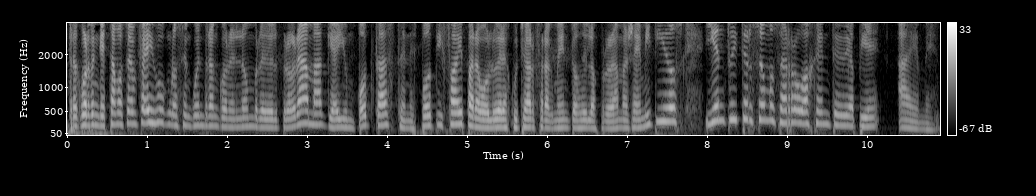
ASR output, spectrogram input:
Recuerden que estamos en Facebook, nos encuentran con el nombre del programa, que hay un podcast en Spotify para volver a escuchar fragmentos de los programas ya emitidos, y en Twitter somos arroba gente de a pie AM.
